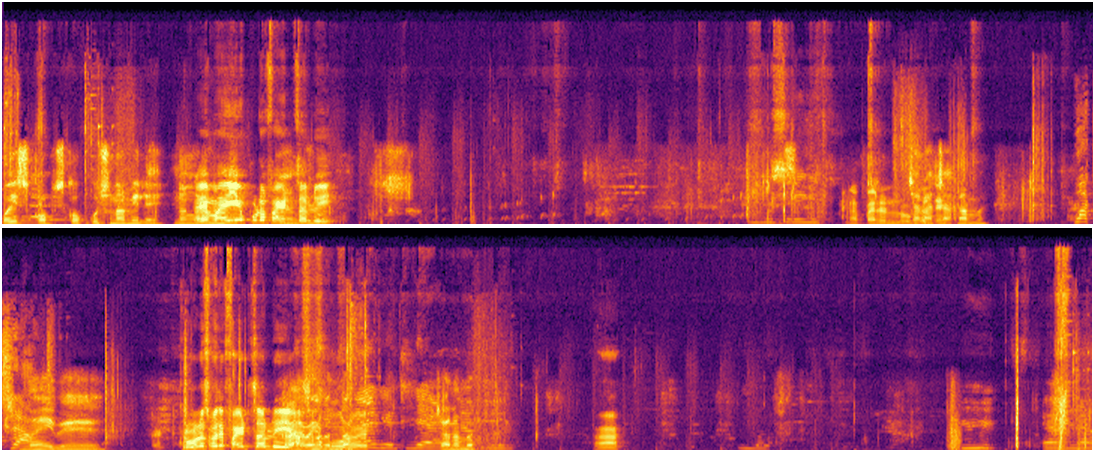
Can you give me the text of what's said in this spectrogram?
कोई स्कोप स्कोप कुछ ना मिले नंगा अरे नंगा माझ्या पुढे फाईट चालू दुसरी ना पहिले लूट चला चार नंबर नहीं बे। क्रोनस मध्ये फाईट चालू आहे असं बाई नको बंदा? चार नंबर? हा। येणार.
